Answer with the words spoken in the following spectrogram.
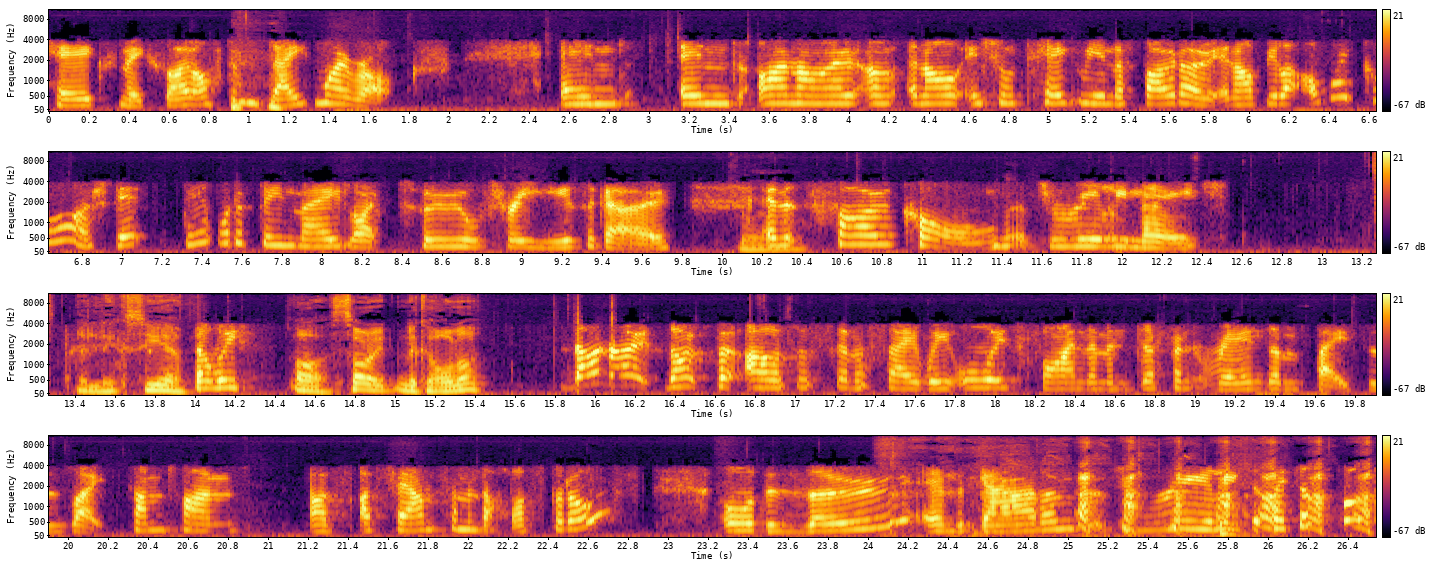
tags me because I often date my rocks, and and I know, um, and I'll and she'll tag me in the photo, and I'll be like, oh my gosh, that that would have been made like two or three years ago, and it's so cool. It's really neat. Alexia. So we Oh, sorry, Nicola. No, no, no. But I was just going to say we always find them in different random places. Like sometimes I've, I've found some in the hospitals or the zoo and the gardens. It's really they just pop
